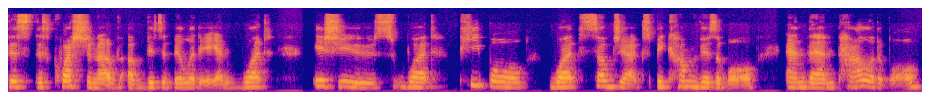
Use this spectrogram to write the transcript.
this this question of of visibility and what issues what people what subjects become visible and then palatable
